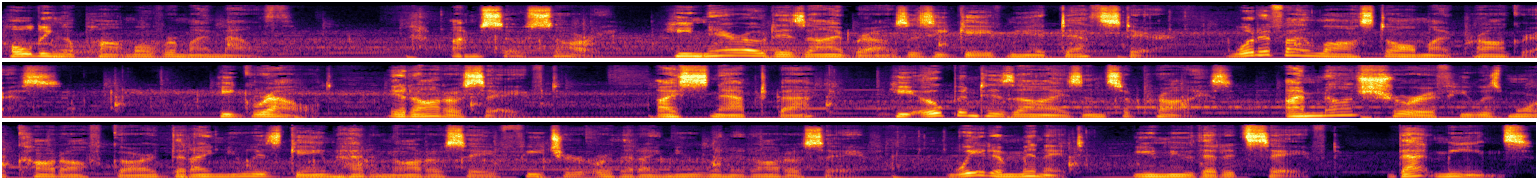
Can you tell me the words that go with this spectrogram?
holding a palm over my mouth. I'm so sorry. He narrowed his eyebrows as he gave me a death stare. What if I lost all my progress? He growled. It autosaved. I snapped back. He opened his eyes in surprise. I'm not sure if he was more caught off guard that I knew his game had an autosave feature or that I knew when it autosaved. Wait a minute, you knew that it saved. That means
